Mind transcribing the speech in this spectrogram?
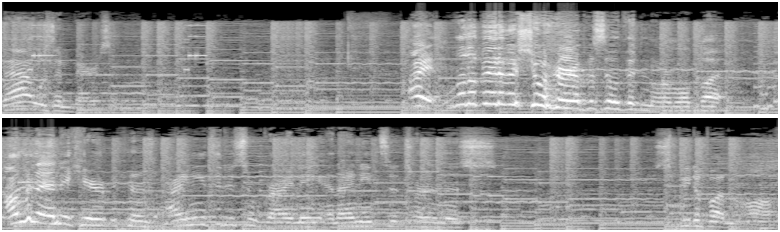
That was embarrassing. Alright, a little bit of a shorter episode than normal, but I'm gonna end it here because I need to do some grinding and I need to turn this speed up button off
